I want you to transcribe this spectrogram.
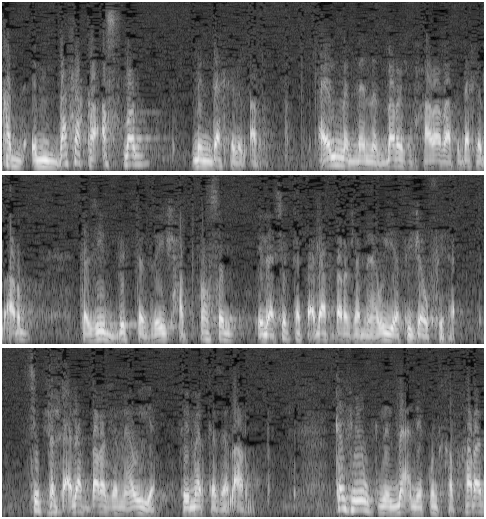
قد انبثق أصلا من داخل الأرض علما بأن درجة الحرارة في داخل الأرض تزيد بالتدريج حتى تصل إلى 6000 درجة مئوية في جوفها. 6000 درجة مئوية في مركز الأرض. كيف يمكن للماء أن يكون قد خرج؟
